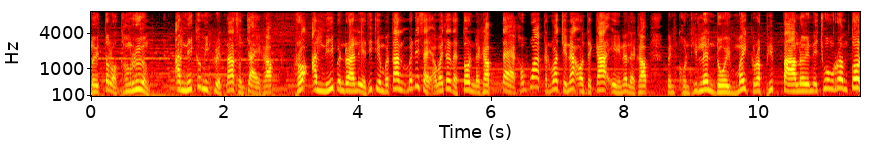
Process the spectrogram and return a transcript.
เลยตลอดทั้งเรื่อง อันนี้ก็มีเกร็ดน่าสนใจครับ เพราะอันนี้เป็นรายละเอียดที่ทิมเบอร์ตันไม่ได้ใส่เอาไว้ตั้งแต่ต้นนะครับ แต่เขาว่ากันว่าเจน่าออนเตกาเองนั่นแหละครับ เป็นคนที่เล่นโดยไม่กระพริบตาเลยในช่วงเริ่มต้น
